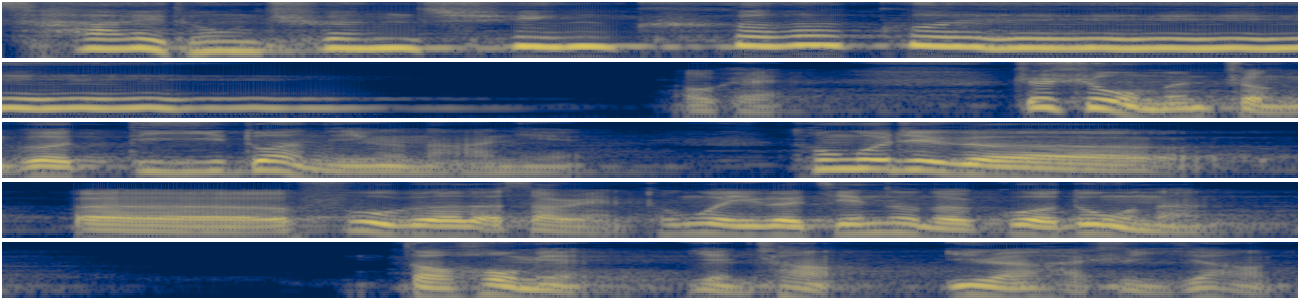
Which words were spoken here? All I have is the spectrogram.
才懂真情可贵。OK，这是我们整个第一段的一个拿捏。通过这个呃副歌的，sorry，通过一个间奏的过渡呢，到后面演唱依然还是一样的。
